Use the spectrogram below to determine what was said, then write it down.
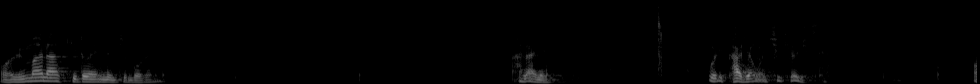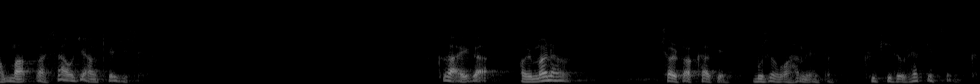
얼마나 기도했는지 모른다. 하나님, 우리 가정을 지켜주세요. 엄마 아빠 싸우지 않게 해주세요. 그 아이가 얼마나 절박하게 무서워하면서 그 기도를 했겠습니까?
